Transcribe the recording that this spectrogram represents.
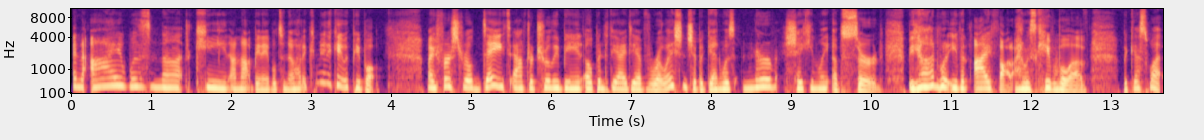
And I was not keen on not being able to know how to communicate with people. My first real date after truly being open to the idea of a relationship again was nerve shakingly absurd, beyond what even I thought I was capable of. But guess what?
